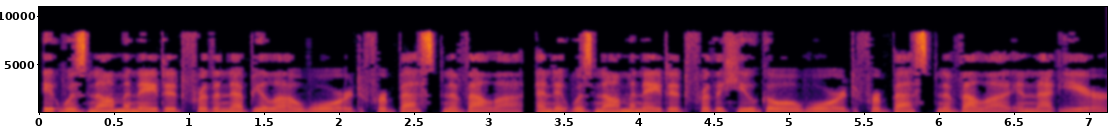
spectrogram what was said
It was nominated for the Nebula Award for Best Novella, and it was nominated for the Hugo Award for Best Novella in that year.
